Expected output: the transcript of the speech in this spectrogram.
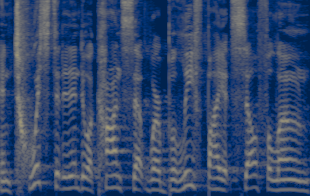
and twisted it into a concept where belief by itself alone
